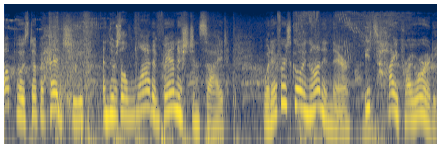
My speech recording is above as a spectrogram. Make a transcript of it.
outpost up ahead, Chief, and there's a lot of Banished inside. Whatever's going on in there, it's high priority.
